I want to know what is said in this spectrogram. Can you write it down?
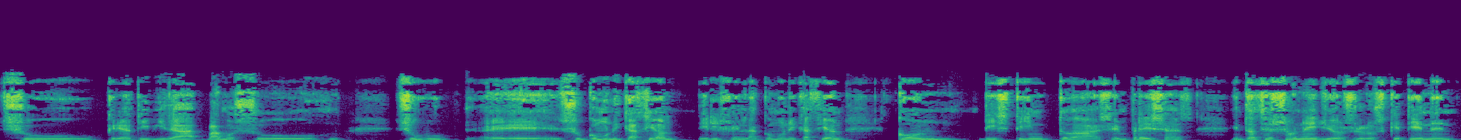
su creatividad, vamos, su, su, eh, su comunicación, dirigen la comunicación con distintas empresas, entonces son ellos los que tienen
